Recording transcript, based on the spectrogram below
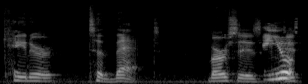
cater to that versus you. Just,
